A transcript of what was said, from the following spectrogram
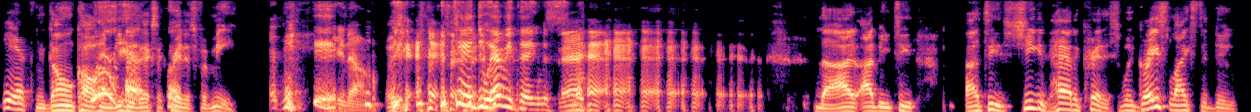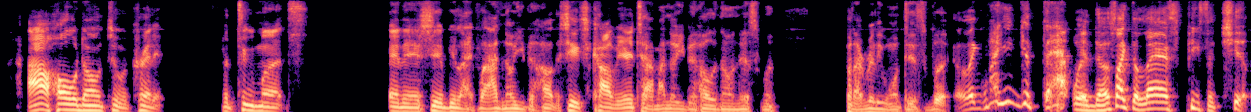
yes. And go and call him get his extra credits for me. You know. You can't do everything, Mr. Nah, I, I be te- I teach she had a credit. What Grace likes to do, I'll hold on to a credit for two months. And then she'll be like, Well, I know you've been holding. She, she call me every time. I know you've been holding on this one, but I really want this book. I'm like, why you get that one though? It's like the last piece of chip.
